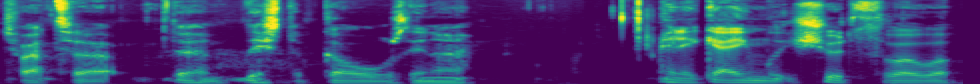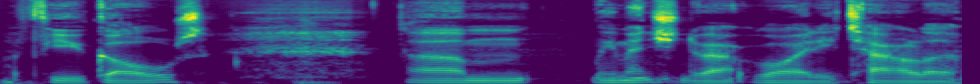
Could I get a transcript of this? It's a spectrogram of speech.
to add to that the list of goals in a in a game which should throw up a few goals. Um, we mentioned about Ryley Towler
